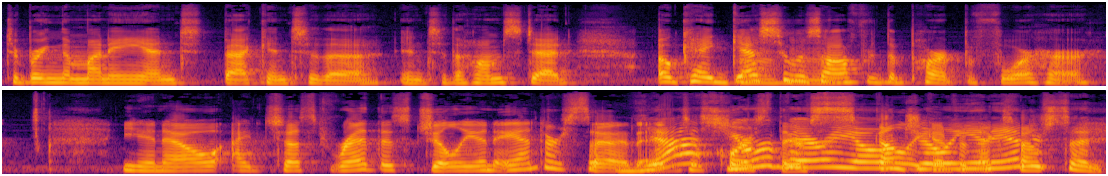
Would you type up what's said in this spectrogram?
to bring the money and back into the into the homestead. Okay, guess who was Mm-hmm. offered the part before her? You know, I just read this Gillian Anderson. and of Yes, course your very own Gillian. Anderson.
